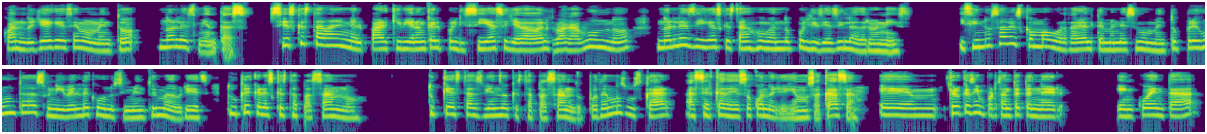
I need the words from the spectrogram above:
cuando llegue ese momento, no les mientas. Si es que estaban en el parque y vieron que el policía se llevaba al vagabundo, no les digas que están jugando policías y ladrones. Y si no sabes cómo abordar el tema en ese momento, pregunta a su nivel de conocimiento y madurez. ¿Tú qué crees que está pasando? ¿Tú qué estás viendo que está pasando? Podemos buscar acerca de eso cuando lleguemos a casa. Em, creo que es importante tener en cuenta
